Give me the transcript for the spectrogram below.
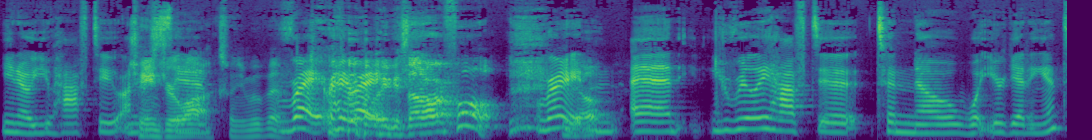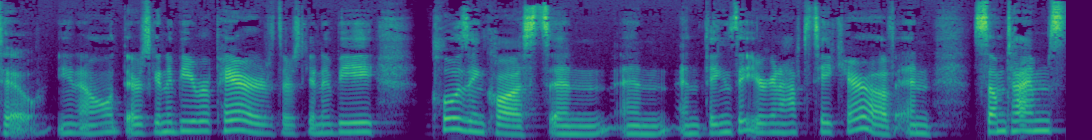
You know, you have to understand Change your locks when you move in. Right, right, right. like, it's not our fault. right You know? and, and you really have to to know what you're getting into you know there's going to be repairs there's going to be closing costs and and and things that you're going to have to take care of. And sometimes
